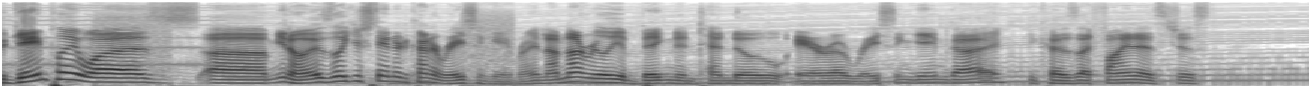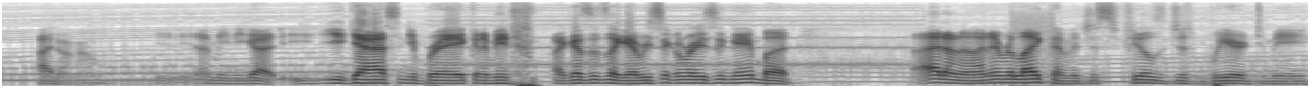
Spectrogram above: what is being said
The gameplay was, um, you know, it was like your standard kind of racing game, right? And I'm not really a big Nintendo era racing game guy because I find it's just, I don't know. I mean, you got you gas and you brake, and I mean, I guess it's like every single racing game, but I don't know. I never liked them. It just feels just weird to me.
